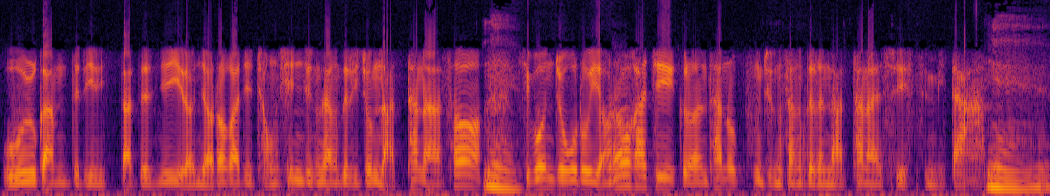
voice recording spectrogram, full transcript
우울감들이 있다든지 이런 여러 가지 정신 증상들이 좀 나타나서 네. 기본적으로 여러 가지 그런 산후풍 증상들은 나타날 수 있습니다. 네.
